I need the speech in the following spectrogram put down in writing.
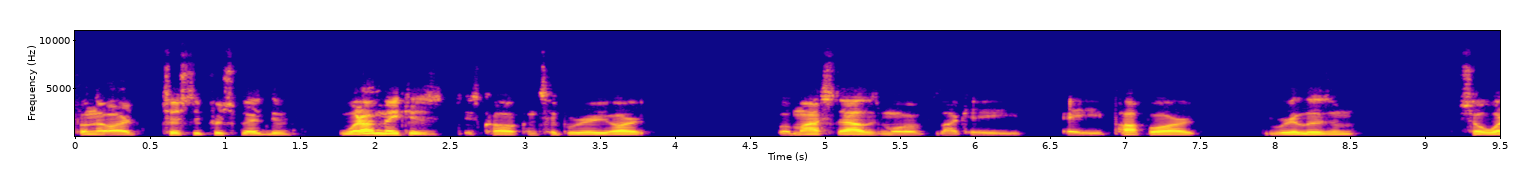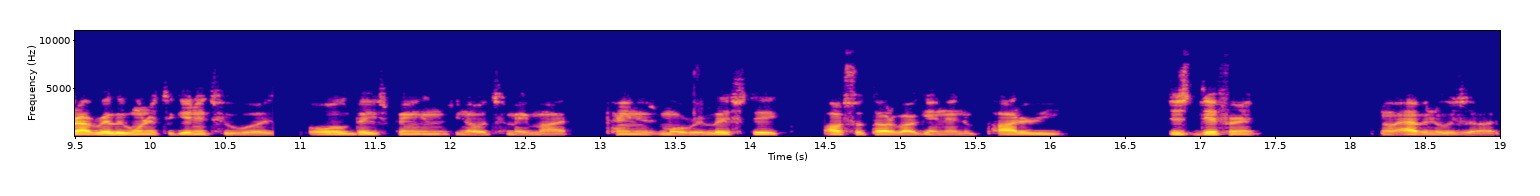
from the artistic perspective, what I make is is called contemporary art, but my style is more of like a a pop art realism. So what I really wanted to get into was oil based paintings, you know, to make my paintings more realistic. Also thought about getting into pottery, just different, you know, avenues of,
